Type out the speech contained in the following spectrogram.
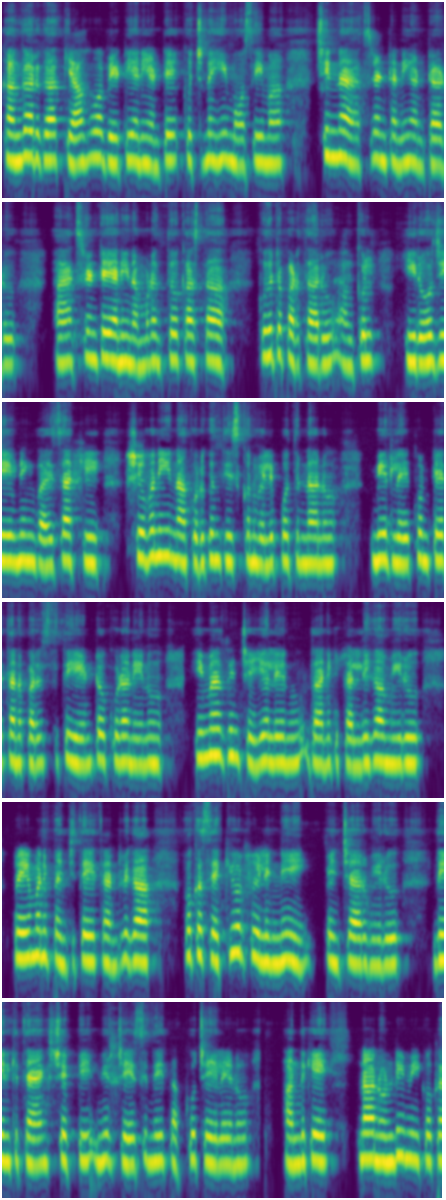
కంగారుగా క్యాహువా బేటీ అని అంటే కుచ్నహి మోసీమా చిన్న యాక్సిడెంట్ అని అంటాడు. యాక్సిడెంటే అని నమ్మడంతో కాస్త కుదుట పడతారు. అంకుల్ ఈరోజు ఈవినింగ్ వైజాగ్‌కి శుభని నా కొడుకుని తీసుకొని వెళ్ళిపోతున్నాను. మీరు లేకుంటే తన పరిస్థితి ఏంటో కూడా నేను ఇమాజిన్ చెయ్యలేను. దానికి తల్లిగా మీరు ప్రేమని పెంచితే తండ్రిగా ఒక సెక్యూర్ ఫీలింగ్‌ని పెంచారు మీరు. దీనికి థ్యాంక్స్ చెప్పి మీరు చేసింది తక్కువ చేయలేను. అందుకే నా నుండి మీకు ఒక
